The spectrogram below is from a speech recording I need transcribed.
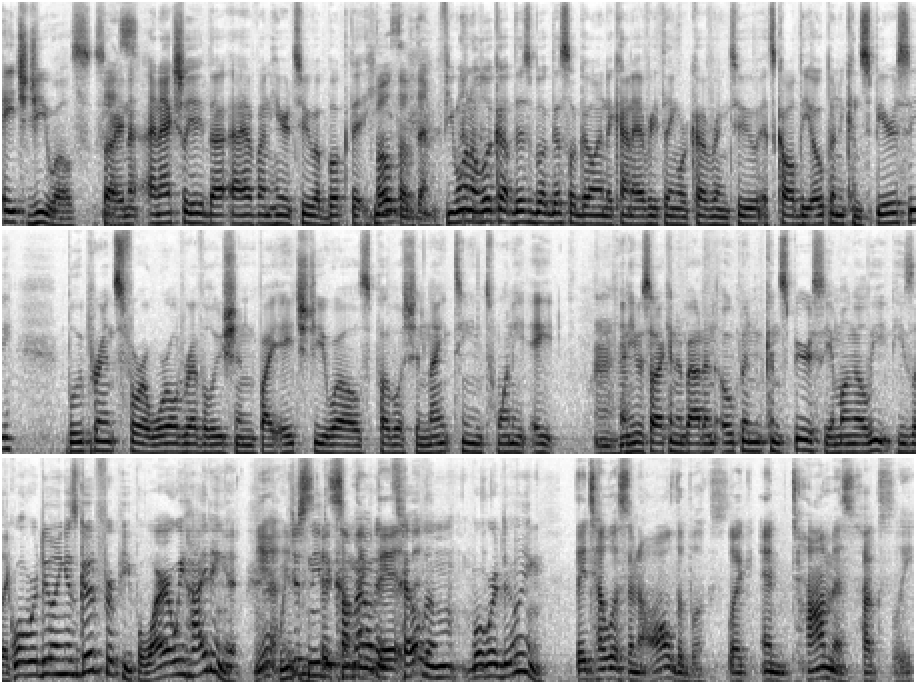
H.G. Wells. Sorry, Yes. and, and actually, that, I have on here too a book that he. both of them. If you want to look up this book, this will go into kind of everything we're covering too. It's called The Open Conspiracy Blueprints for a World Revolution by H.G. Wells, published in 1928. Mhm. And he was talking about an open conspiracy among elite. He's like, what we're doing is good for people. Why are we hiding it? Yeah, We just need to come out and tell them what we're doing. they tell us in all the books like and thomas huxley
